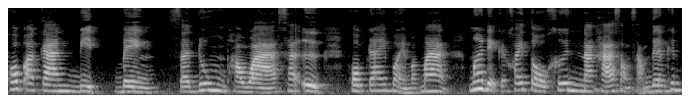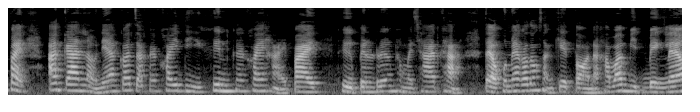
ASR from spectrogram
พบอาการบิดเบ่ง สะดุ้งภาวะสะอึก พบได้บ่อยมากๆ เมื่อเด็กค่อยๆโตขึ้นนะคะ2-3 เดือนขึ้นไป อาการเหล่านี้ก็จะค่อยๆดีขึ้นค่อย ๆ หายไป ถือเป็นเรื่องธรรมชาติค่ะ แต่คุณแม่ก็ต้องสังเกตต่อนะคะ ว่าบิดเบ่งแล้ว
